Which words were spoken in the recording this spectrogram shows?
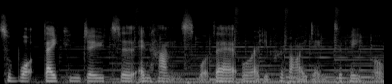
to what they can do to enhance what they're already providing to people.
